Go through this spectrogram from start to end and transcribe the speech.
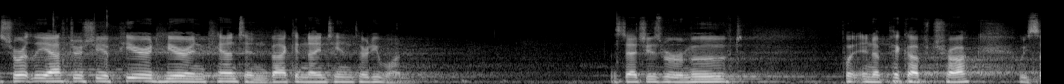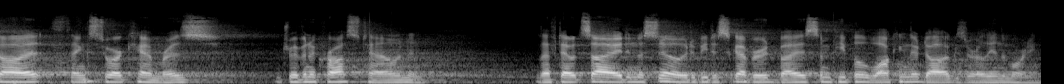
shortly after she appeared here in Canton back in 1931. The statues were removed, put in a pickup truck. We saw it thanks to our cameras, driven across town and left outside in the snow to be discovered by some people walking their dogs early in the morning.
